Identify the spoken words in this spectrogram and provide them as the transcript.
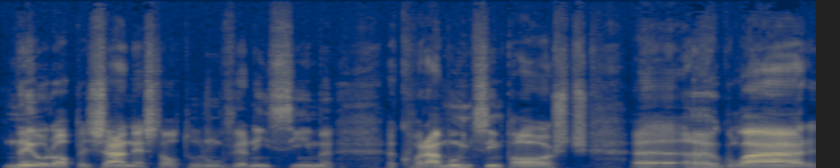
na- Europa, já nesta altura, um governo em cima, a cobrar muitos impostos, a, a regular,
